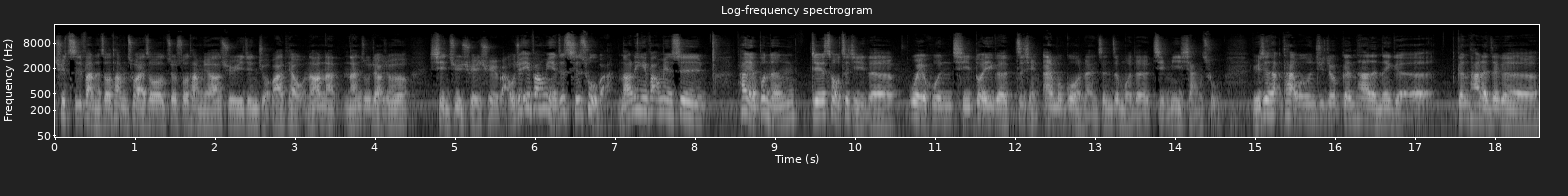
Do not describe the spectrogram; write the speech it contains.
去吃饭的时候，他们出来之后就说他们要去一间酒吧跳舞，然后男男主角就兴趣缺缺吧。我觉得一方面也是吃醋吧，然后另一方面是他也不能接受自己的未婚妻对一个之前爱慕过的男生这么的紧密相处，于是他他未婚妻就跟他的那个跟他的这个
